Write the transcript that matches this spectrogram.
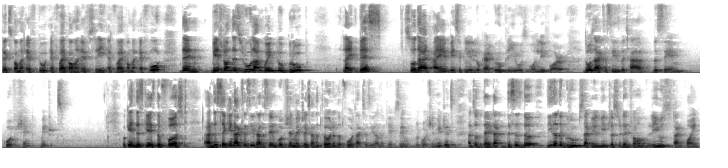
fx comma f2 fy comma f3 fy comma f4 then based on this rule i'm going to group like this so that i basically look at group reuse only for those accesses which have the same coefficient matrix. Okay in this case the first and the second accesses have the same coefficient matrix and the third and the fourth accesses have the same coefficient matrix. And so that, that this is the these are the groups that we'll be interested in from a reuse standpoint.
